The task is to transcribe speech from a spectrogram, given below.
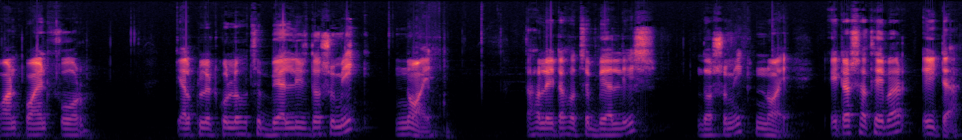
one point four calculate করলে হচ্ছে বিয়াল্লিশ দশমিক নয়। তাহলে এটা হচ্ছে বিয়াল্লিশ দশমিক নয়। এটার সাথে এবার এইটা।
